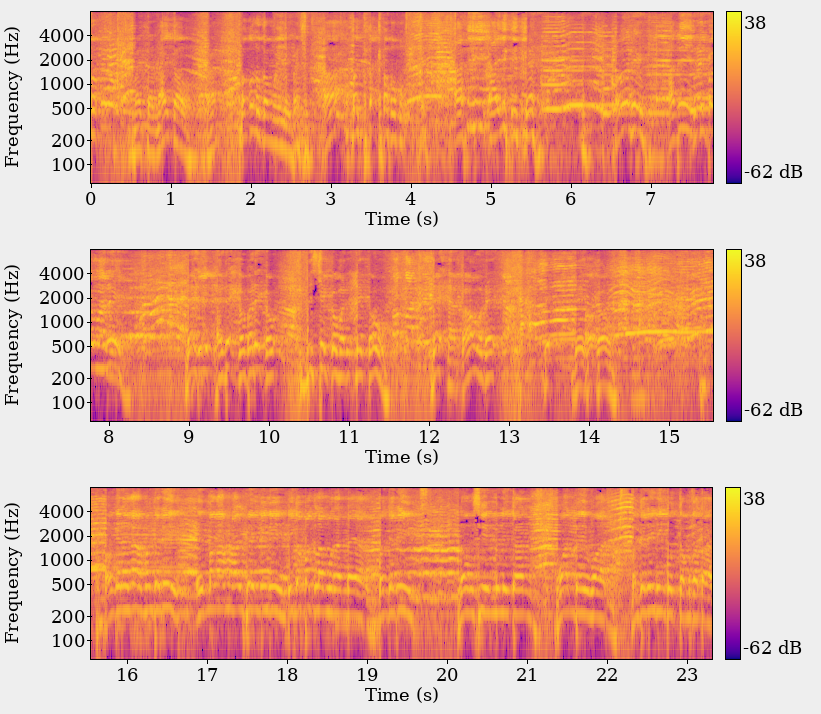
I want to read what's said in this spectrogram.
Mo? May tanong. Ay, ikaw. Ha? Magulo ka mo ini. Ha? Magkakaw. Ay, ay. Oy, Adi, Dek kau mari. Dek, eh, dek kau balik kau. Bisik kau balik dek kau. Dek nak kau dek. Dek, dek kau. Okay na nga, menjadi in mga halbay nini, di ka paglamuran na yan. Menjadi long sin milikan, one by one. Menjadi lingkod kamukatan.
